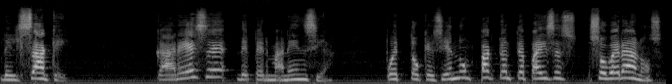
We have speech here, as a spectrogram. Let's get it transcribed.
del saque. Carece de permanencia puesto que siendo un pacto entre países soberanos,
